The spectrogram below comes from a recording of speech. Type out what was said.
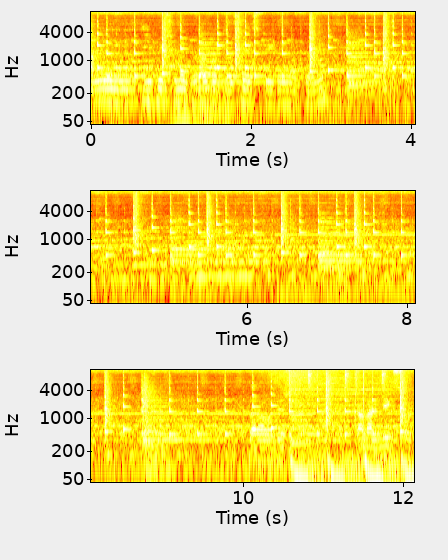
আমি এই পিছনে ঘোরাবো দুশো স্পিডের মাধ্যমে। Onlar ne sorun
